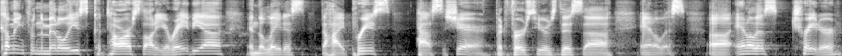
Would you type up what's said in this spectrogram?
coming from the Middle East, Qatar, Saudi Arabia, and the latest, the high priest has to share. But first, here's this uh, analyst. Uh, analyst trader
